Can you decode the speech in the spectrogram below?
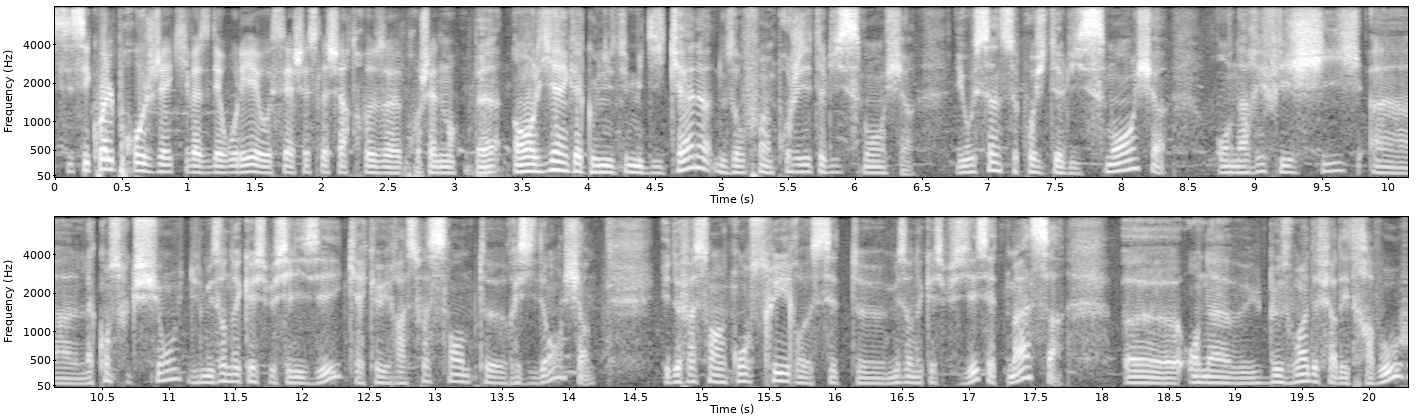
C'est quoi le projet qui va se dérouler au CHS La Chartreuse euh, prochainement? Ben, en lien avec la communauté médicale, nous avons fait un projet d'établissement. Et au sein de ce projet d'établissement, on a réfléchi à la construction d'une maison d'accueil spécialisée qui accueillera 60 résidents. Et de façon à construire cette maison d'accueil spécialisée, cette masse, euh, on a eu besoin de faire des travaux.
